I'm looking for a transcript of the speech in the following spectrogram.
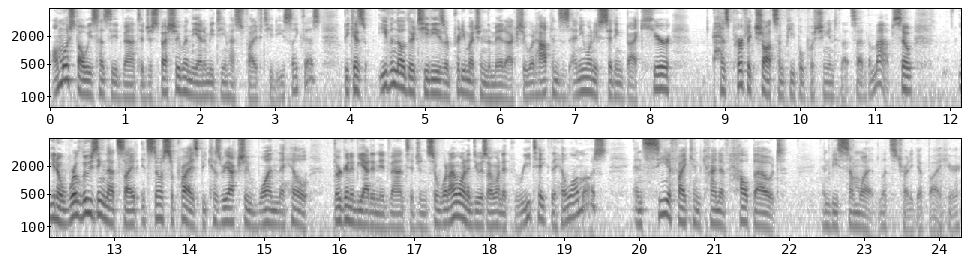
almost always has the advantage, especially when the enemy team has five TDs like this. Because even though their TDs are pretty much in the mid, actually, what happens is anyone who's sitting back here has perfect shots on people pushing into that side of the map. So you know, we're losing that side. It's no surprise because we actually won the hill they're going to be at an advantage. And so what I want to do is I want to retake the hill almost and see if I can kind of help out and be somewhat, let's try to get by here.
